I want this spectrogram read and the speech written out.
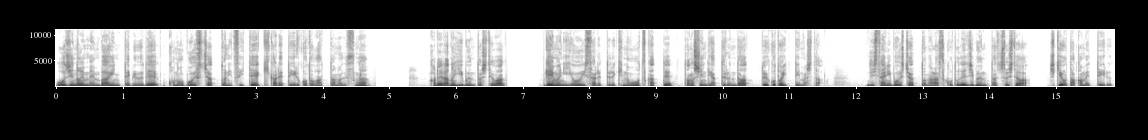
OG のメンバーインタビューでこのボイスチャットについて聞かれていることがあったのですが、彼らの言い分としては、ゲームに用意されている機能を使って楽しんでやってるんだということを言っていました。実際にボイスチャットを鳴らすことで自分たちとしては士気を高めている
